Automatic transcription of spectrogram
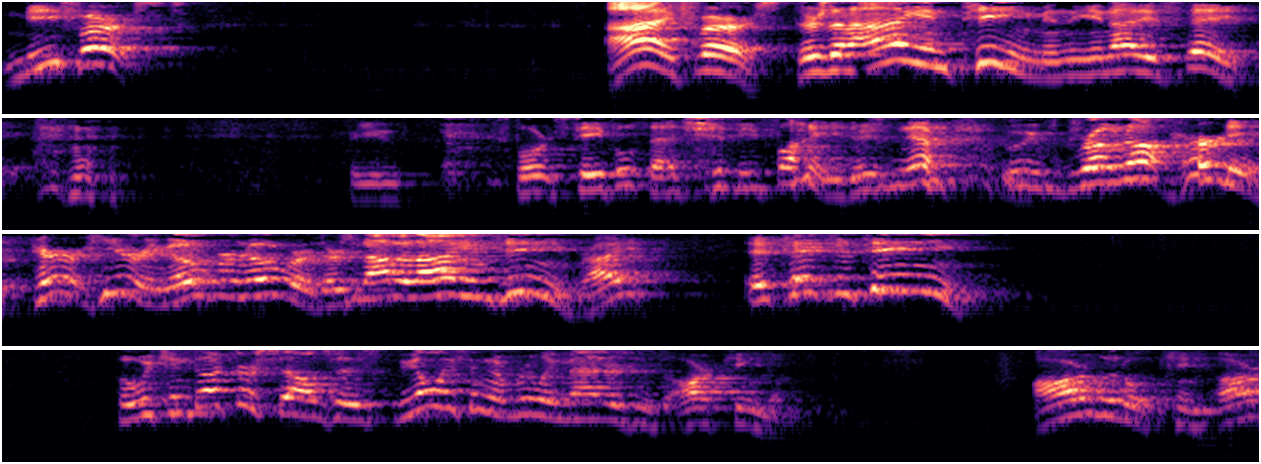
Me first. I first. There's an I in team in the United States. For you sports people, that should be funny. There's never, we've grown up hurting, hearing over and over. There's not an I in team, right? It takes a team. But we conduct ourselves as the only thing that really matters is our kingdom. Our little king, our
